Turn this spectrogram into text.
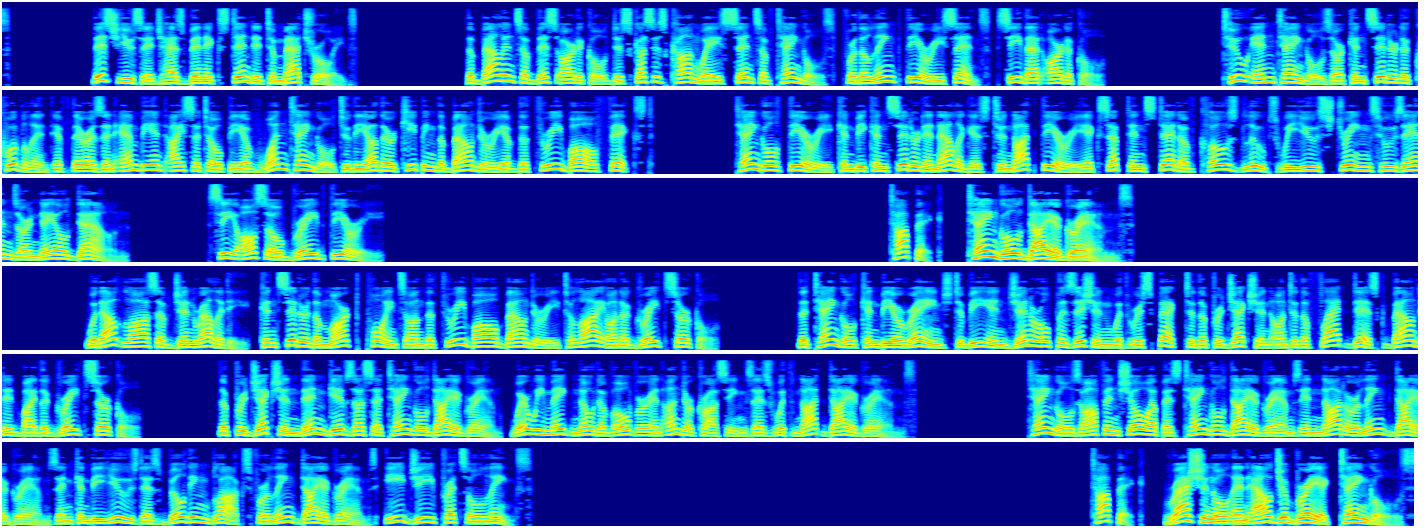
This usage has been extended to matroids. The balance of this article discusses Conway's sense of tangles. For the link theory sense, see that article. Two n-tangles are considered equivalent if there is an ambient isotopy of one tangle to the other keeping the boundary of the three-ball fixed. Tangle theory can be considered analogous to knot theory except instead of closed loops we use strings whose ends are nailed down. See also braid theory. Topic: Tangle diagrams. Without loss of generality, consider the marked points on the three-ball boundary to lie on a great circle. The tangle can be arranged to be in general position with respect to the projection onto the flat disk bounded by the great circle. The projection then gives us a tangle diagram, where we make note of over and undercrossings as with knot diagrams. Tangles often show up as tangle diagrams in knot or link diagrams and can be used as building blocks for link diagrams, e.g. pretzel links. Topic: Rational and algebraic tangles.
